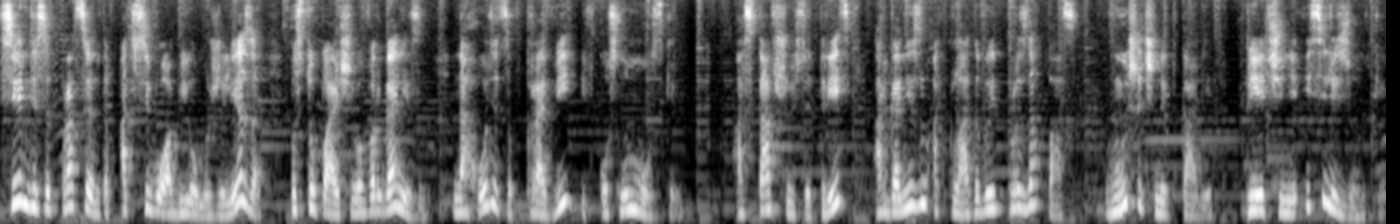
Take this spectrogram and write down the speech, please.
70% от всего объема железа, поступающего в организм, находится в крови и в костном мозге. Оставшуюся треть организм откладывает про запас в мышечной ткани, печени и селезенке.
